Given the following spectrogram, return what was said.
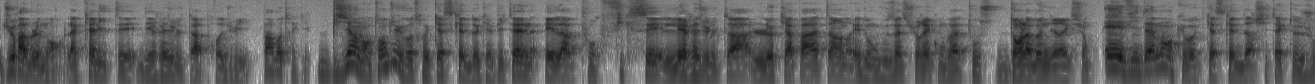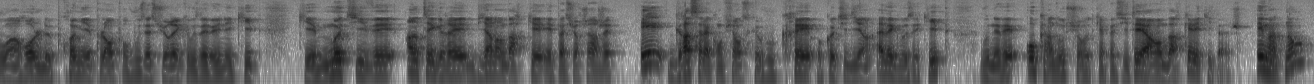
durablement la qualité des résultats produits par votre équipe. Bien entendu, votre casquette de capitaine est là pour fixer les résultats, le cap à atteindre et donc vous assurer qu'on va tous dans la bonne direction. évidemment que votre casquette d'architecte joue un rôle de premier plan pour vous assurer que vous avez une équipe qui est motivée, intégrée, bien embarquée et pas surchargée. Et grâce à la confiance que vous créez au quotidien avec vos équipes, vous n'avez aucun doute sur votre capacité à embarquer l'équipage. Et maintenant,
